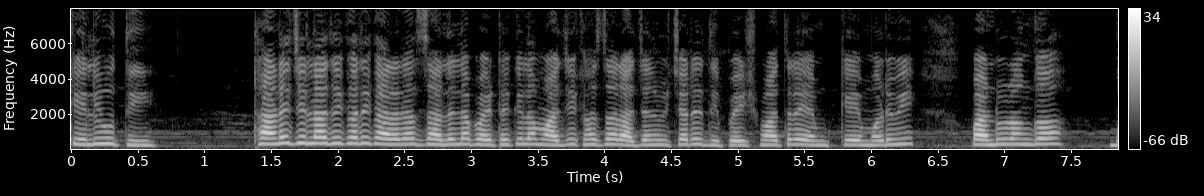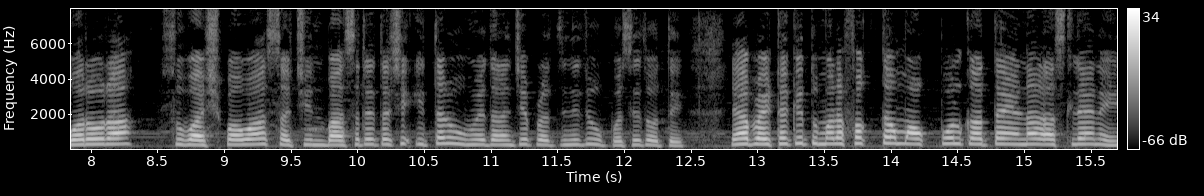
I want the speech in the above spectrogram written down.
केली होती. ठाणे जिल्हाधिकारी कार्यालयात झालेल्या बैठकीला माजी खासदार राजन विचारे दीपेश म्हात्रे एम के मडवी पांडुरंग बरोरा सुभाष पवार सचिन बासरे तसे इतर उमेदवारांचे प्रतिनिधी उपस्थित होते. या बैठकीत तुम्हाला फक्त मॉकपोल करता येणार असल्याने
